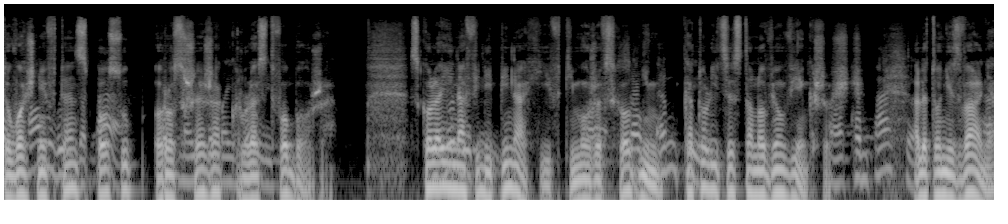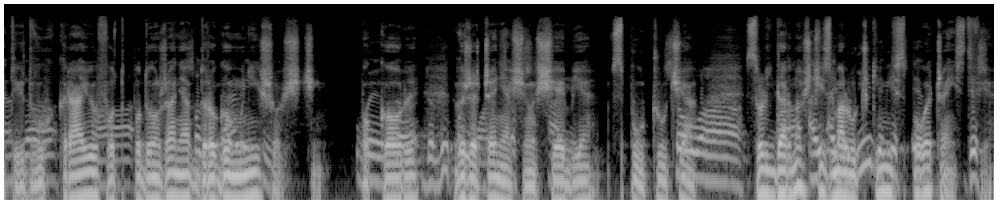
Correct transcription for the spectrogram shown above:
to właśnie w ten sposób rozszerza Królestwo Boże. Z kolei na Filipinach i w Timorze Wschodnim katolicy stanowią większość, ale to nie zwalnia tych dwóch krajów od podążania drogą mniejszości pokory, wyrzeczenia się siebie, współczucia, solidarności z maluczkimi w społeczeństwie.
